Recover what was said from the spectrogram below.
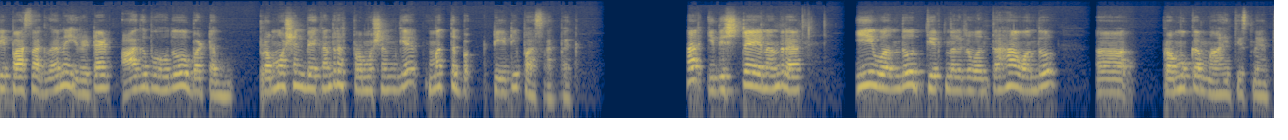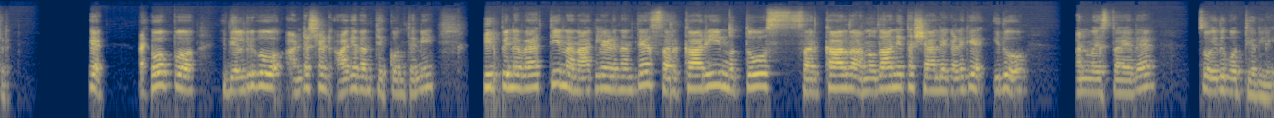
ಟಿ ಪಾಸ್ ಆಗದಾನೆ ರಿಟೈರ್ಡ್ ಆಗಬಹುದು ಬಟ್ ಪ್ರಮೋಷನ್ ಬೇಕಂದ್ರೆ ಪ್ರಮೋಷನ್ಗೆ ಮತ್ತೆ ಟಿ ಟಿ ಪಾಸ್ ಆಗ್ಬೇಕು. ಇದಿಷ್ಟೇ ಏನಂದ್ರೆ ಈ ಒಂದು ತೀರ್ಪಿನಲ್ಲಿರುವಂತಹ ಒಂದು ಪ್ರಮುಖ ಮಾಹಿತಿ ಸ್ನೇಹಿತರೆ. ಓಕೆ ಐ ಹೋಪ್ ಇದೆಲ್ರಿಗೂ ಅಂಡರ್ಸ್ಟ್ಯಾಂಡ್ ಆಗ್ಯದ ಅಂತ ತಿಳ್ಕೊಂತೀನಿ. ತೀರ್ಪಿನ ವ್ಯಾಪ್ತಿ ನಾನು ಆಗ್ಲೇ ಹೇಳಿದಂತೆ ಸರ್ಕಾರಿ ಮತ್ತು ಸರ್ಕಾರದ ಅನುದಾನಿತ ಶಾಲೆಗಳಿಗೆ ಇದು ಅನ್ವಯಿಸ್ತಾ ಇದೆ. ಸೊ ಇದು ಗೊತ್ತಿರಲಿ.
